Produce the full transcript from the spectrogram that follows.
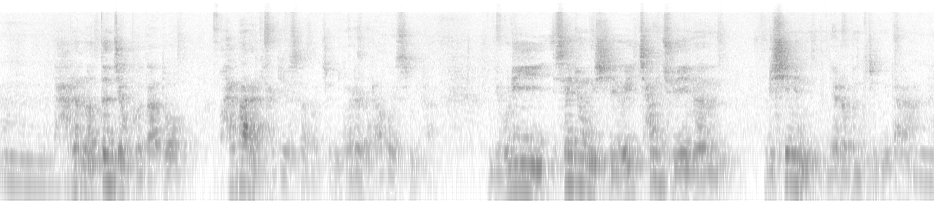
음. 다른 어떤 지역보다도 활발하게 하기 위해서 좀 노력을 하고 있습니다. 우리 세종시의 참 주인은 우리 시민 여러분들입니다. 음.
